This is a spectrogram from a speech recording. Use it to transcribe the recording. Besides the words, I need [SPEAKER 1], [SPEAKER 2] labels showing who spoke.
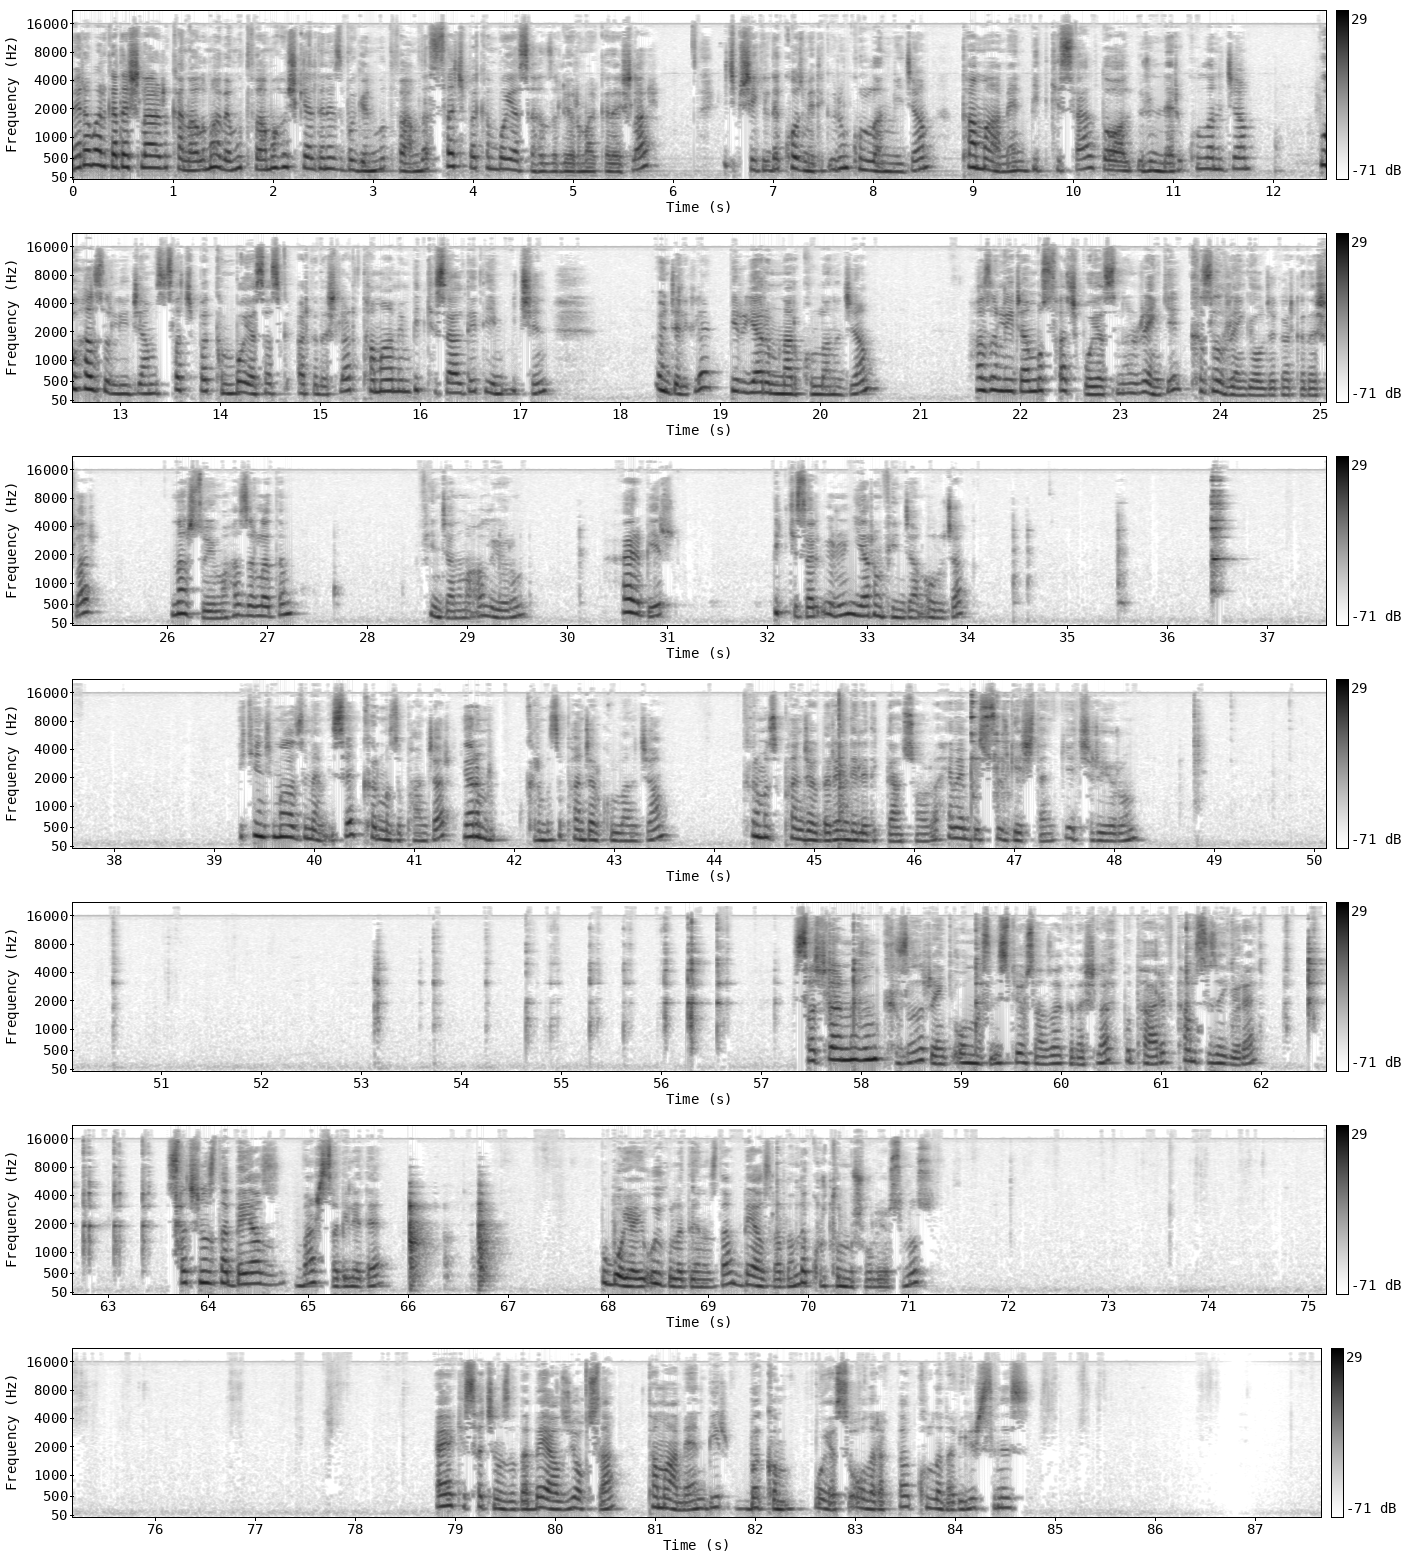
[SPEAKER 1] Merhaba arkadaşlar, kanalıma ve mutfağıma hoş geldiniz. Bugün mutfağımda saç bakım boyası hazırlıyorum arkadaşlar. Hiçbir şekilde kozmetik ürün kullanmayacağım. Tamamen bitkisel doğal ürünleri kullanacağım. Bu hazırlayacağım saç bakım boyası arkadaşlar tamamen bitkisel dediğim için öncelikle bir yarımlar kullanacağım. Hazırlayacağım bu saç boyasının rengi kızıl rengi olacak arkadaşlar. Nar suyumu hazırladım. Fincanıma alıyorum. Her bir bitkisel ürün yarım fincan olacak. İkinci malzemem ise kırmızı pancar. Yarım kırmızı pancar kullanacağım. Kırmızı pancarı da rendeledikten sonra hemen bir süzgeçten geçiriyorum. Saçlarınızın kızıl renk olmasını istiyorsanız arkadaşlar bu tarif tam size göre. Saçınızda beyaz varsa bile de bu boyayı uyguladığınızda beyazlardan da kurtulmuş oluyorsunuz. Eğer ki saçınızda da beyaz yoksa tamamen bir bakım boyası olarak da kullanabilirsiniz.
